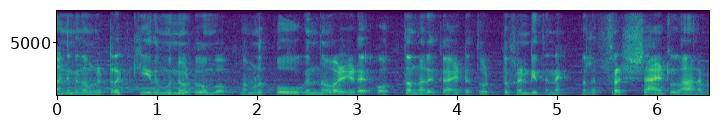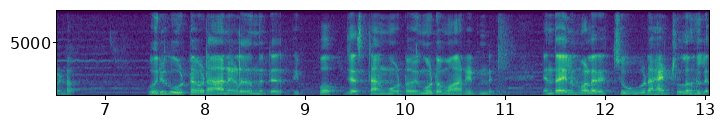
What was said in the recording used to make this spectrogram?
അങ്ങനെ നമ്മൾ ട്രെക്ക് ചെയ്ത് മുന്നോട്ട് പോകുമ്പോൾ നമ്മൾ പോകുന്ന വഴിയുടെ ഒത്ത നടുക്കായിട്ട് തൊട്ട് ഫ്രണ്ടിൽ തന്നെ നല്ല ഫ്രഷ് ആയിട്ടുള്ള ആനപിണ്ടം ഒരു കൂട്ടം ഇവിടെ ആനകൾ നിന്നിട്ട് ഇപ്പോൾ ജസ്റ്റ് അങ്ങോട്ടോ ഇങ്ങോട്ടോ മാറിയിട്ടുണ്ട്. എന്തായാലും വളരെ ചൂടായിട്ടുള്ള നല്ല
